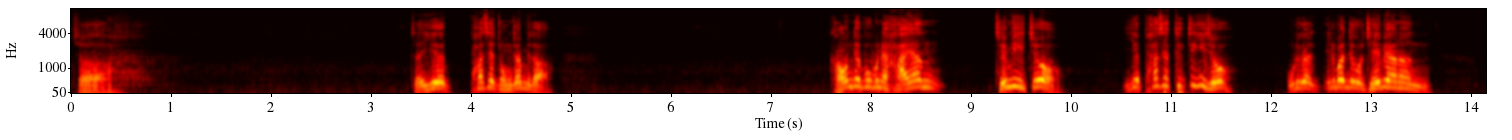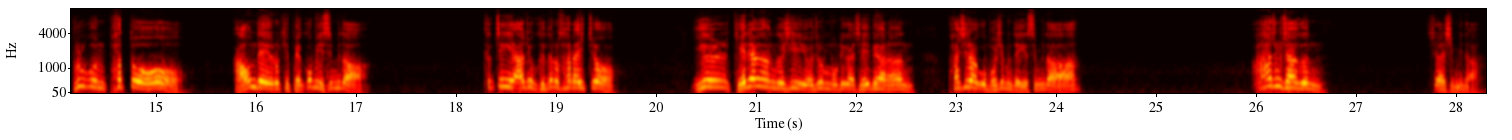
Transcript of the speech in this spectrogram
자, 자 이게 팥의 종자입니다. 가운데 부분에 하얀 점이 있죠. 이게 팥의 특징이죠. 우리가 일반적으로 재배하는 붉은 팥도 가운데 이렇게 배꼽이 있습니다. 특징이 아주 그대로 살아있죠. 이걸 개량한 것이 요즘 우리가 재배하는 팥이라고 보시면 되겠습니다. 아주 작은 씨앗입니다.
